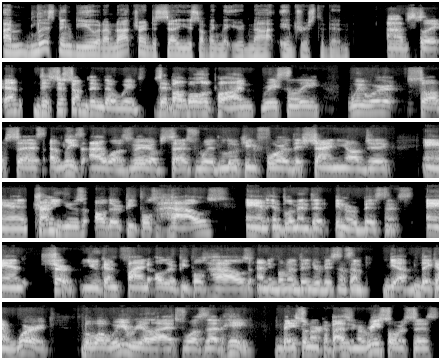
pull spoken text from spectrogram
I'm listening to you and I'm not trying to sell you something that you're not interested in. Absolutely. And this is something that we've stumbled upon recently. We were so obsessed, at least I was very obsessed with looking for the shiny object and trying to use other people's house and implement it in our business. And sure, you can find other people's house and implement in your business, and yeah, they can work. But what we realized was that, hey, based on our capacity and resources,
